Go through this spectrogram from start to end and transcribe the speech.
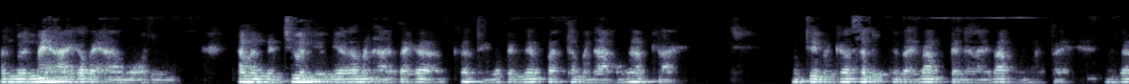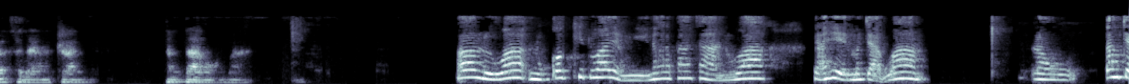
มันเหมือนไม่หายก็ไปหาหมอดูถ้ามันเป็นช่วงเดียวเดียวแล้วมันหายไปก็ ก็ถือว่าเป็นเรื่องธรรมดาของร่างกายบางทีมันก็สะดุดอะไรบ้างเป็นอะไรบ้างของมันไป มันก็แสดงอาการต่างๆออกมาก็หรือว่าหนูก็คิดว่าอย่างนี้นะคะพระอาจารย์ว่าสาเหตุมาจากว่า เราตั้งใจ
